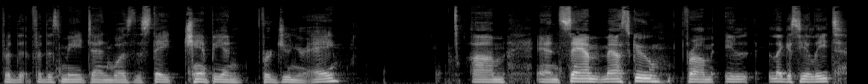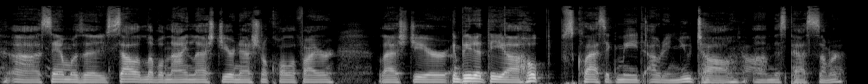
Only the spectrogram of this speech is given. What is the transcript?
for the, for this meet and was the state champion for junior A. Um, and Sam Masku from Legacy Elite. Uh, Sam was a solid level nine last year, national qualifier last year. Competed at the uh, Hopes Classic meet out in Utah um, this past summer.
